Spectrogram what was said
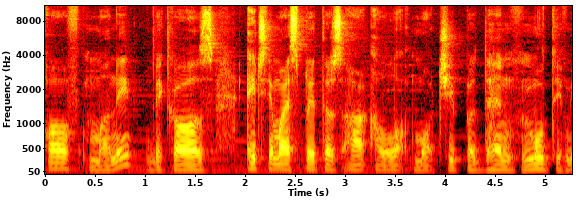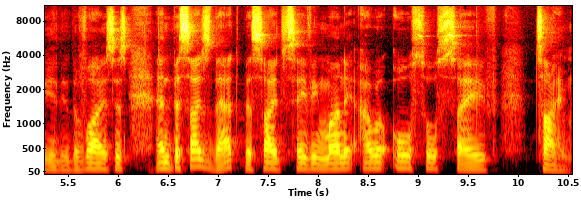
of money because HDMI splitters are a lot more cheaper than multimedia devices. And besides that, besides saving money, I will also save time.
